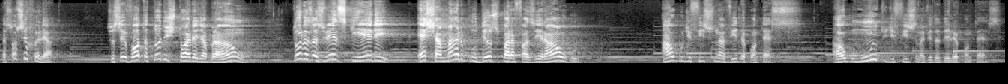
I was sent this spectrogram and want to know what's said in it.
É só você olhar. Se você volta toda a história de Abraão, todas as vezes que ele é chamado por Deus para fazer algo, algo difícil na vida acontece. Algo muito difícil na vida dele acontece.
